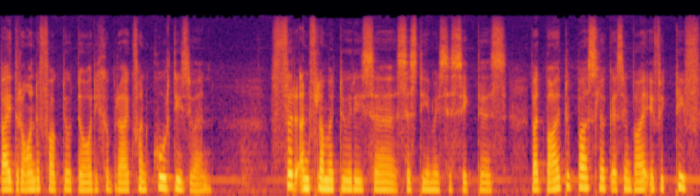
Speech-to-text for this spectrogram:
bydraende faktor daardie gebruik van kortison vir inflammatoriese sistemiese siektes wat baie toepaslik is en baie effektief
